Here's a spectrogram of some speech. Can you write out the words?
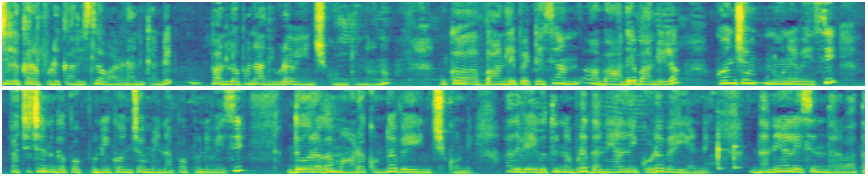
జీలకర్ర పొడి కర్రీస్లో వాడడానికి అండి పనిలో పని అది కూడా వేయించుకుంటున్నాను. ఒక బాండ్లీ పెట్టేసి అదే బాండ్లీలో కొంచెం నూనె వేసి పచ్చిశనగపప్పుని కొంచెం మినపప్పుని వేసి దోరగా మాడకుండా వేయించుకోండి. అది వేగుతున్నప్పుడు ధనియాలని కూడా వేయండి. ధనియాలు వేసిన తర్వాత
